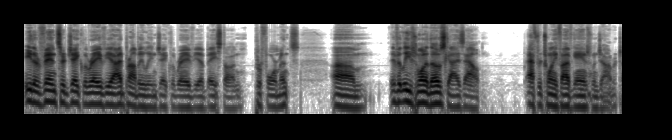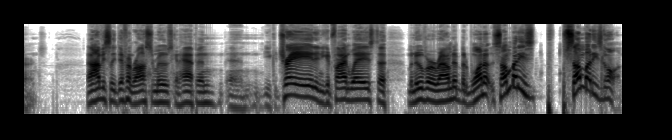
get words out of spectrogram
either Vince or Jake LaRavia. I'd probably lean Jake LaRavia based on performance. Um, if it leaves one of those guys out after 25 games when Ja returns. Now, obviously, different roster moves can happen, and you could trade, and you could find ways to maneuver around it. But one, of somebody's somebody's gone,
